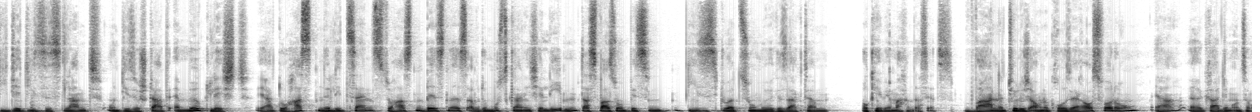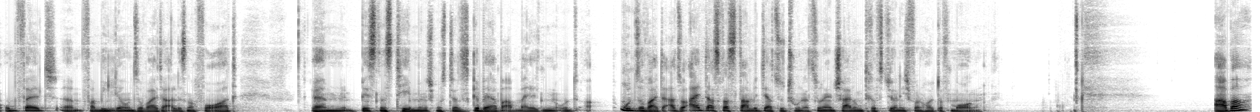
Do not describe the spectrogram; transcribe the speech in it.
die dir dieses Land und diese Stadt ermöglicht, ja, du hast eine Lizenz, du hast ein Business, aber du musst gar nicht hier leben. Das war so ein bisschen diese Situation, wo wir gesagt haben, okay, wir machen das jetzt. War natürlich auch eine große Herausforderung, ja, äh, gerade in unserem Umfeld, äh, Familie und so weiter, alles noch vor Ort. Ähm, Business-Themen, ich musste das Gewerbe abmelden und, und so weiter. Also all das, was damit ja zu tun hat. So eine Entscheidung triffst du ja nicht von heute auf morgen. Aber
